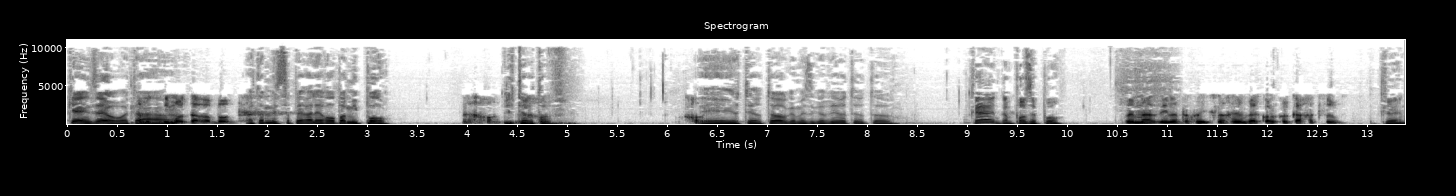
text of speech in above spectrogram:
כן, זהו, אתה, והמשימות הרבות. אתה מספר על אירופה מפה. נכון. יותר נכון. טוב. אה, יותר טוב, גם מזג אוויר יותר טוב. כן, גם פה זה פה. ומאזין לתוכנית שלכם והכל כל כך עצוב. כן.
